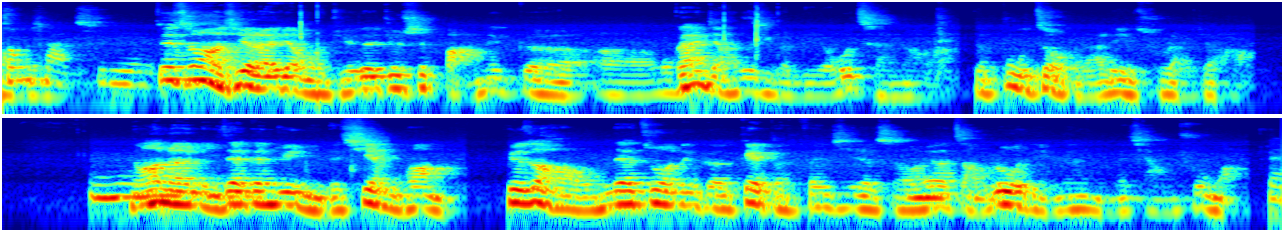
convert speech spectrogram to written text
中小企业。对中小企业来讲，我觉得就是把那个呃，我刚才讲的这几个流程哦的步骤把它列出来就好。嗯然后呢，你再根据你的现况，比如说好，我们在做那个 gap 分析的时候，嗯要找弱点跟你的强处嘛。对。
